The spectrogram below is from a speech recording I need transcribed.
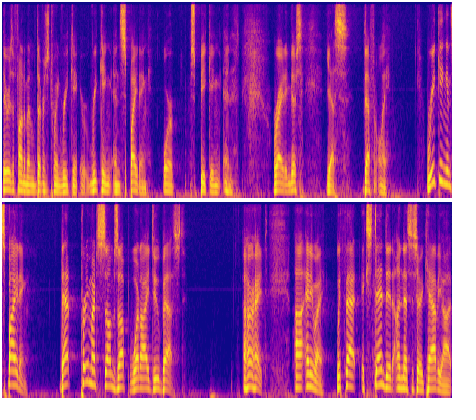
there is a fundamental difference between reeking, reeking and spiting, or speaking and writing. There's, yes, Definitely. Reeking and spiting. That pretty much sums up what I do best. All right. Uh, anyway, with that extended unnecessary caveat,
